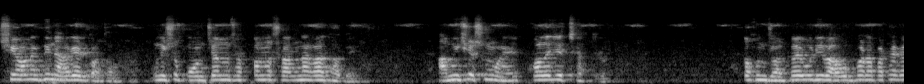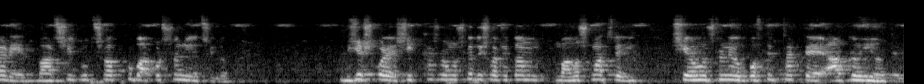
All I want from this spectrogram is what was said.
সে অনেকদিন আগের কথা। উনিশশো পঞ্চান্ন, ছাপ্পান্ন সাল হবে। আমি সে সময় কলেজের ছাত্র। তখন জলপাইগুড়ি বাবুপাড়া পাঠাগারের বার্ষিক উৎসব খুব আকর্ষণীয় ছিল। বিশেষ করে শিক্ষা, সংস্কৃতি সচেতন মানুষ মাত্রেই সে অনুষ্ঠানে উপস্থিত থাকতে আগ্রহী হতেন।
